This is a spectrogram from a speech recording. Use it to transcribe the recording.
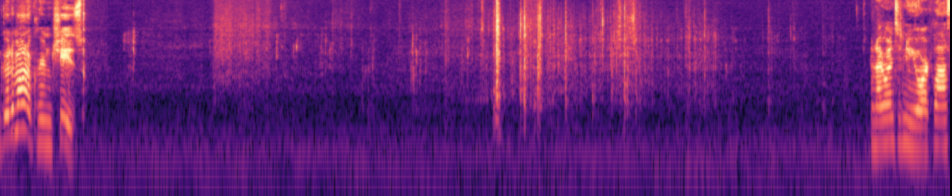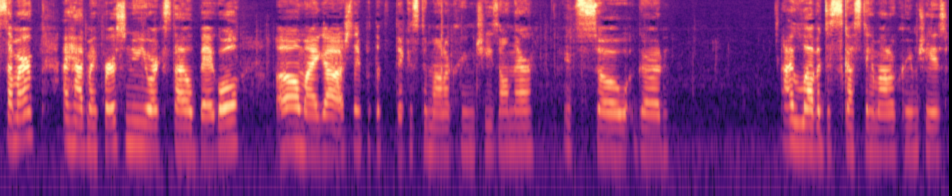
Good amount of cream cheese. When I went to New York last summer, I had my first New York style bagel. Oh my gosh, they put the thickest amount of cream cheese on there. It's so good. I love a disgusting amount of cream cheese.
